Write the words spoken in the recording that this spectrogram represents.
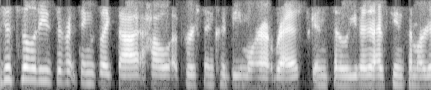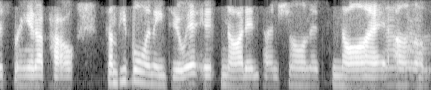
disabilities, different things like that, how a person could be more at risk. And so even I've seen some artists bring it up how some people when they do it, it's not intentional and it's not um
